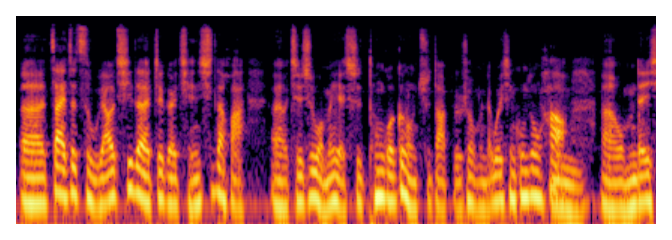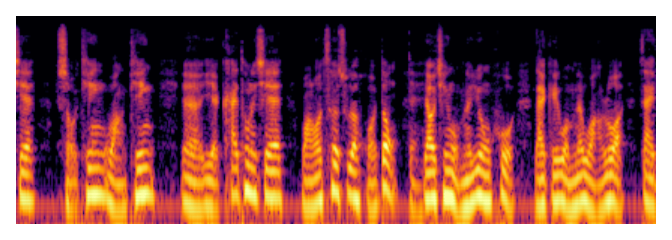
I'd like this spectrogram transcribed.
呃，在这次五幺七的这个前夕的话，呃，其实我们也是通过各种渠道，比如说我们的微信公众号，呃，我们的一些首听、网听，呃，也开通了一些网络测速的活动对，邀请我们的用户来给我们的网络再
